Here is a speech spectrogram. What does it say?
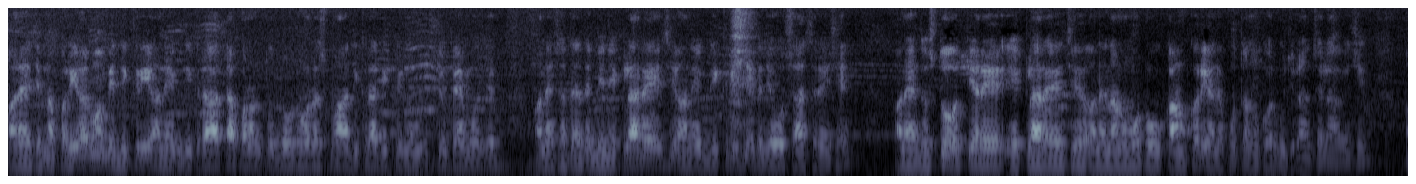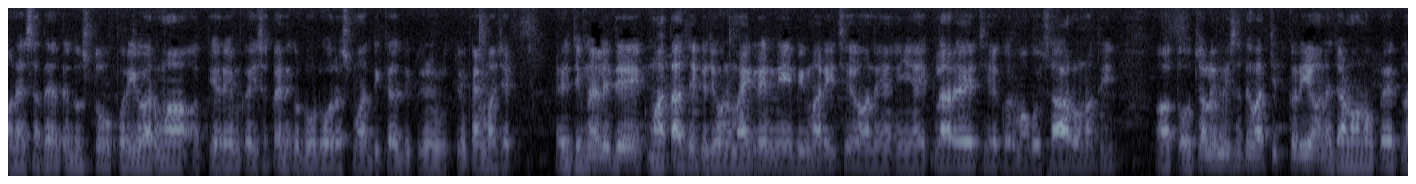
અને જેમના પરિવારમાં બે દીકરી અને એક દીકરા હતા, પરંતુ દોઢ વર્ષમાં દીકરા દીકરીનું મૃત્યુ પામ્યું છે અને સાથે સાથે બેન એકલા રહે છે અને એક દીકરી છે કે જેઓ સાસરે છે. અને દોસ્તો, અત્યારે એકલા રહે છે અને નાનું મોટું કામ કરી અને પોતાનું ઘર ગુજરાન ચલાવે છે. અને સાથે સાથે દોસ્તો પરિવારમાં અત્યારે એમ કહી શકાય ને કે દોઢ વર્ષમાં દીકરા દીકરીનું મૃત્યુ પામ્યા છે. જેમના લીધે એક માતા છે કે જેઓને માઇગ્રેનની બીમારી છે અને અહીંયા એકલા રહે છે, ઘરમાં કોઈ સહારો નથી. તો ચાલો એમની સાથે વાતચીત કરીએ અને જાણવાનો પ્રયત્ન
